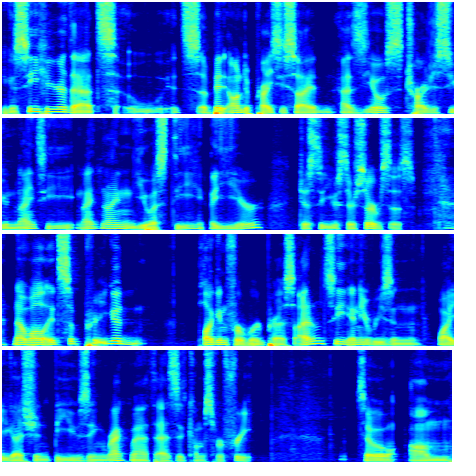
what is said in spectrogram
you can see here that it's a bit on the pricey side as Yoast charges you 90, 99 USD a year just to use their services. Now, while it's a pretty good plugin for WordPress, I don't see any reason why you guys shouldn't be using Rank Math as it comes for free. So, um,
